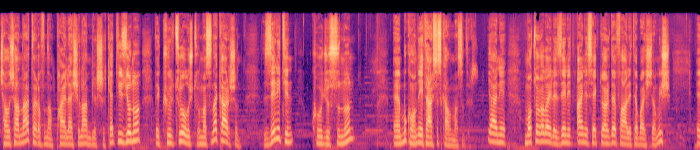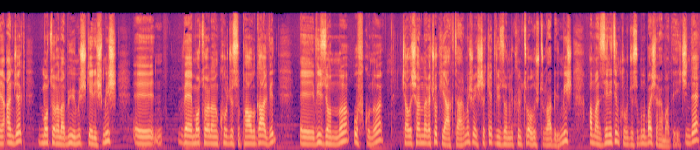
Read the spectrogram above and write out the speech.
çalışanlar tarafından paylaşılan bir şirket vizyonu ve kültürü oluşturmasına karşın Zenit'in kurucusunun e, bu konuda yetersiz kalmasıdır. Yani Motorola ile Zenit aynı sektörde faaliyete başlamış. E, ancak Motorola büyümüş, gelişmiş e, ve Motorola'nın kurucusu Paul Galvin vizyonunu, ufkunu çalışanlara çok iyi aktarmış ve şirket vizyonu ve kültürü oluşturabilmiş. Ama Zenit'in kurucusu bunu başaramadığı için de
